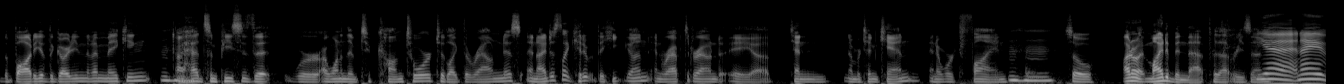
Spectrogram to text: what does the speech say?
the body of the Guardian that I'm making, I Mhm. had some pieces that were I wanted them to contour to like the roundness, and I just like hit it with the heat gun and wrapped it around a uh, ten number ten can, and it worked fine. mhm. So I don't know. It might have been that for that reason. yeah and i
